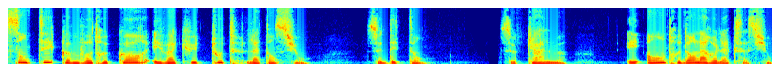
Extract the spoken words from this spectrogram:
Sentez comme votre corps évacue toute la tension, se détend, se calme et entre dans la relaxation.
